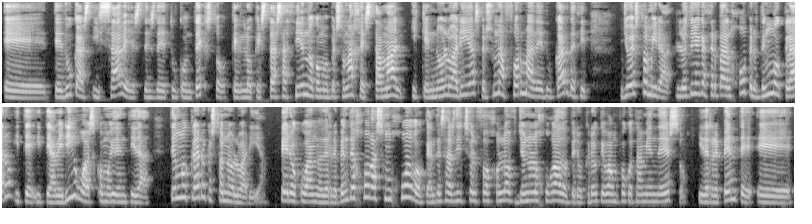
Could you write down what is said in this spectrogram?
eh, te educas y sabes desde tu contexto que lo que estás haciendo como personaje está mal y que no lo harías, pero es una forma de educar, decir, yo esto, mira, lo he tenido que hacer para el juego, pero tengo claro y te, y te averiguas como identidad. Tengo claro que esto no lo haría. Pero cuando de repente juegas un juego, que antes has dicho el Fog Love, yo no lo he jugado, pero creo que va un poco también de eso, y de repente eh,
